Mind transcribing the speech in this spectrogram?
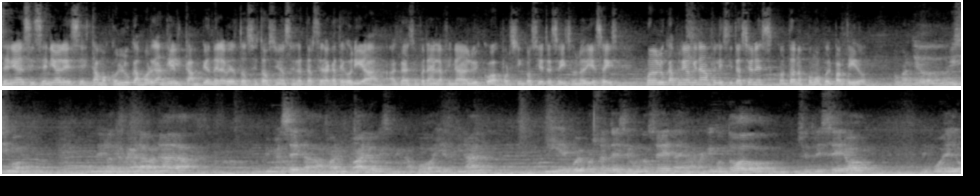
Señoras y señores, estamos con Lucas Morganti, el campeón del Abierto de Estados Unidos en la tercera categoría. Acaba de superar en la final a Luis Cobas por 5-7, 6-1, 16. Bueno, Lucas, primero que nada, felicitaciones. Contanos cómo fue el partido. Un partido durísimo, donde no te regalaba nada. El primer set a palo y palo, que se me escapó ahí al final. Y después, por suerte, el segundo set, arranqué con todo, puse 3-0. Después él lo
